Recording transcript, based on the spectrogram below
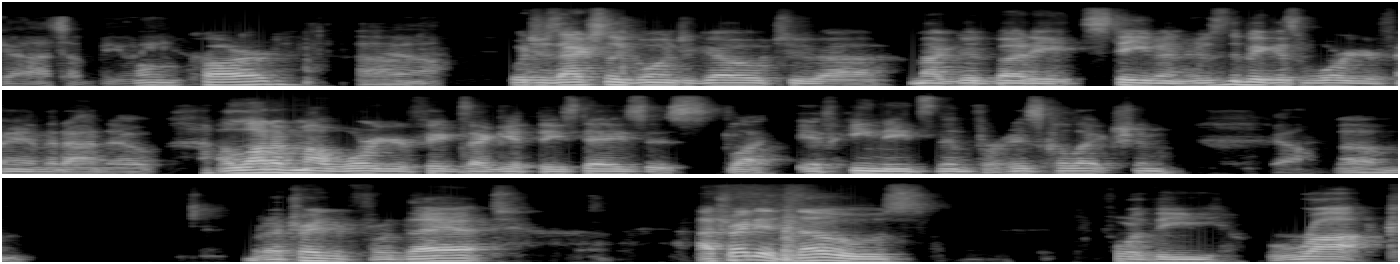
God, that's a beauty card. Um, yeah which is actually going to go to uh, my good buddy Steven, who's the biggest Warrior fan that I know. A lot of my Warrior figs I get these days is like if he needs them for his collection. Yeah. Um, but I traded for that. I traded those for the Rock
